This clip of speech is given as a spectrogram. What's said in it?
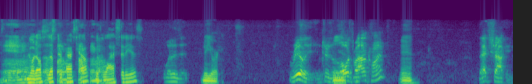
yeah, You know what else is up there, what I'm Pascal? What the last city is? What is it? New York. Really? In terms of Yeah. lowest violent crime? Yeah. That's shocking.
